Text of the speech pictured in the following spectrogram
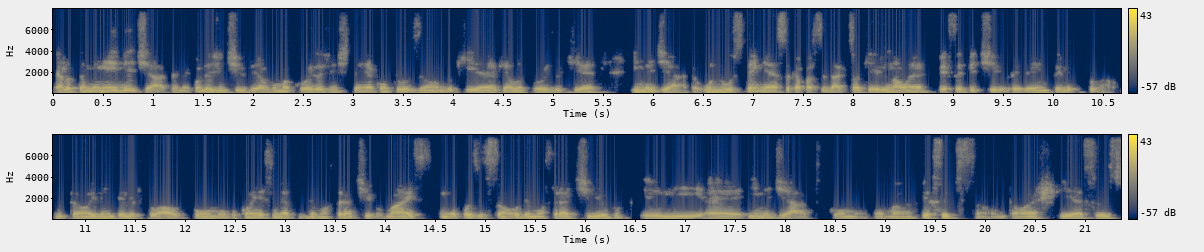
ela também é imediata, né? Quando a gente vê alguma coisa, a gente tem a conclusão do que é aquela coisa que é imediata. O NUS tem essa capacidade, só que ele não é perceptível, ele é intelectual. Então, ele é intelectual como o conhecimento demonstrativo, mas, em oposição ao demonstrativo, ele é imediato, como uma percepção. Então, acho que essas,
